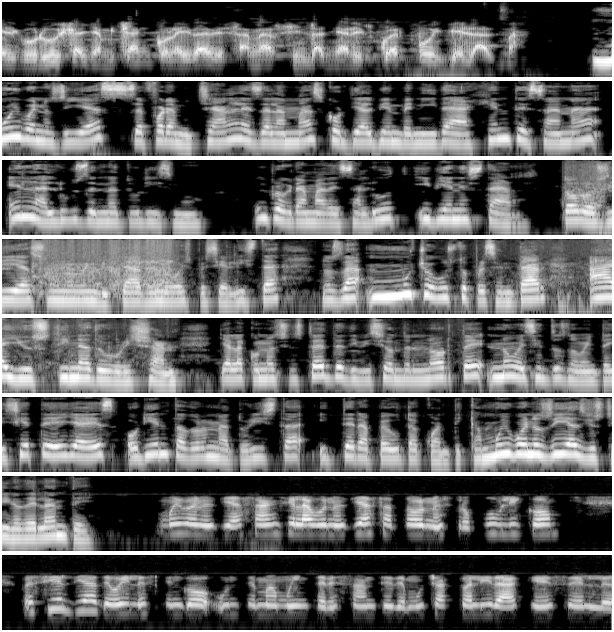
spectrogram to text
el gurú Shayamichan con la idea de sanar sin dañar el cuerpo y el alma. Muy buenos días, Sephora Michan les da la más cordial bienvenida a Gente Sana en la Luz del Naturismo, un programa de salud y bienestar. Todos los días un nuevo invitado, un nuevo especialista. Nos da mucho gusto presentar a Justina Durishan. Ya la conoce usted de División del Norte 997. Ella es orientadora naturista y terapeuta cuántica. Muy buenos días, Justina, adelante. Días, Ángela. Buenos días a todo nuestro público. Pues sí, el día de hoy les tengo un tema muy interesante de mucha actualidad, que es el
